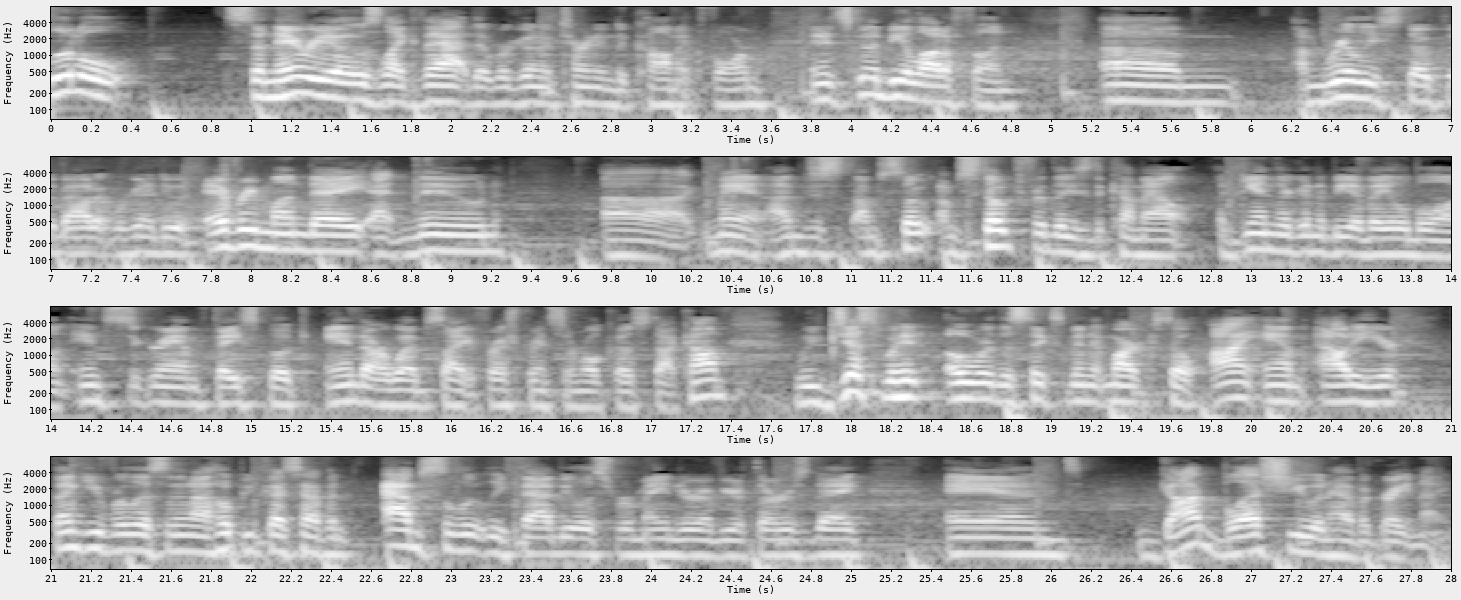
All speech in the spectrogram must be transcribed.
little scenarios like that that we're going to turn into comic form, and it's going to be a lot of fun. Um, I'm really stoked about it. We're going to do it every Monday at noon. Uh, man, I'm just I'm so I'm stoked for these to come out. Again, they're going to be available on Instagram, Facebook, and our website, freshprinceemeraldcoast.com. We just went over the six minute mark, so I am out of here. Thank you for listening. I hope you guys have an absolutely fabulous remainder of your Thursday, and God bless you and have a great night.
